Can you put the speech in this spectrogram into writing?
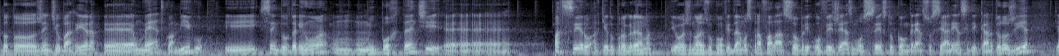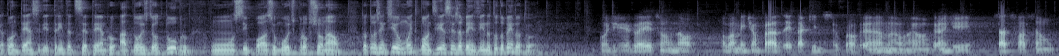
Doutor Gentil Barreira é um médico, amigo e, sem dúvida nenhuma, um, um importante é, é, é, parceiro aqui do programa. E hoje nós o convidamos para falar sobre o 26º Congresso Cearense de Cardiologia, que acontece de 30 de setembro a 2 de outubro, um simpósio multiprofissional. Doutor Gentil, muito bom dia, seja bem-vindo. Tudo bem, doutor? Bom dia, Gleison. Novamente é um prazer estar aqui no seu programa. É uma grande satisfação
